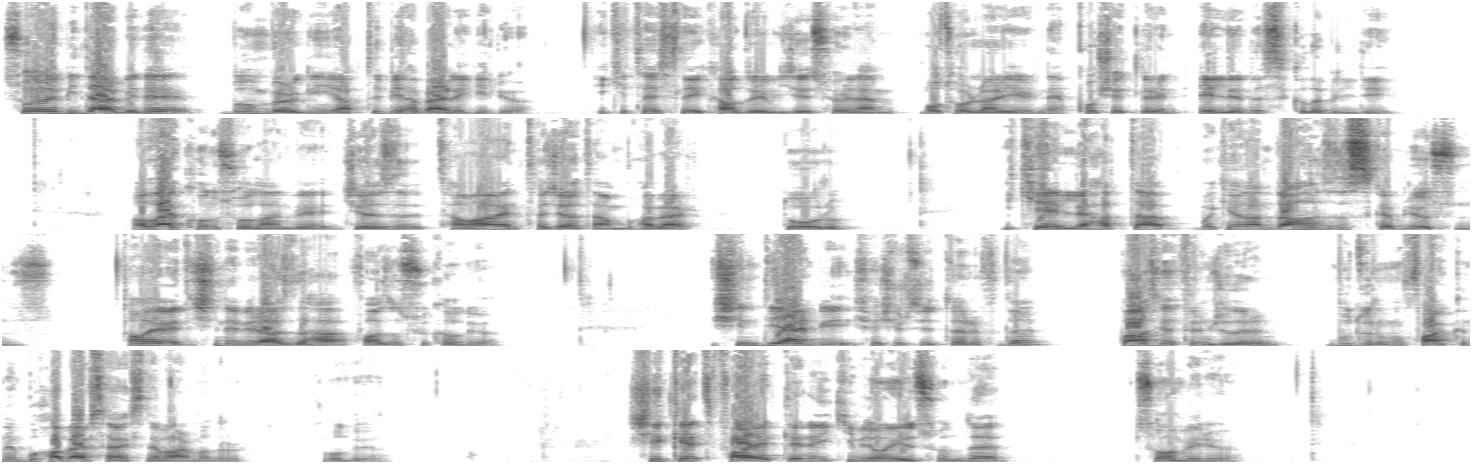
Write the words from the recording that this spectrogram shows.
Sonra bir darbede Bloomberg'in yaptığı bir haberle geliyor. İki Tesla'yı kaldırabileceği söylenen motorlar yerine poşetlerin elle de sıkılabildiği. Alay konusu olan ve cihazı tamamen taca atan bu haber doğru. İki elle hatta makineden daha hızlı sıkabiliyorsunuz. Ama evet içinde biraz daha fazla su kalıyor. İşin diğer bir şaşırtıcı tarafı da bazı yatırımcıların bu durumun farkına bu haber sayesinde varmaları oluyor. Şirket faaliyetlerine 2017 sonunda son veriyor.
